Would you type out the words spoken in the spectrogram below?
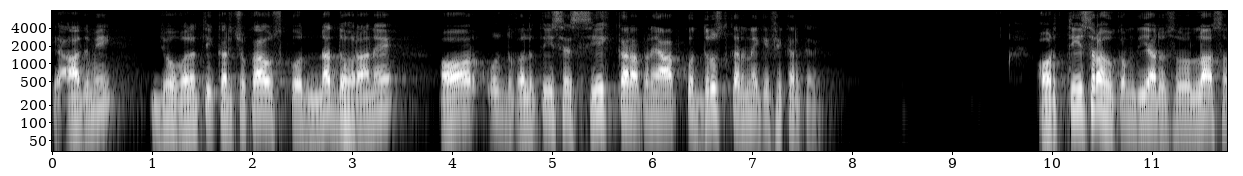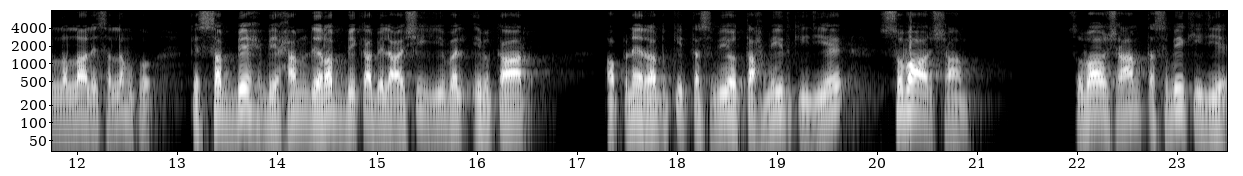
کہ آدمی جو غلطی کر چکا اس کو نہ دہرانے اور اس غلطی سے سیکھ کر اپنے آپ کو درست کرنے کی فکر کرے۔ اور تیسرا حکم دیا رسول اللہ صلی اللہ علیہ وسلم کو کہ سب بحمد رب کا بلاشی و ابکار اپنے رب کی تصویر و تحمید کیجیے صبح اور شام۔ صبح و شام تصویر کیجیے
